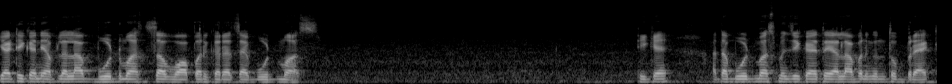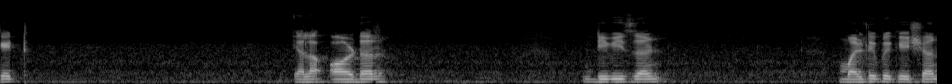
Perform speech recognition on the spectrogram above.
या ठिकाणी आपल्याला बोडमासचा वापर करायचा आहे बोडमास ठीक आहे? आता बोडमास म्हणजे काय? तर याला आपण म्हणतो ब्रॅकेट. याला ऑर्डर डिव्हिजन मल्टिप्लिकेशन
